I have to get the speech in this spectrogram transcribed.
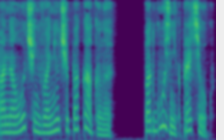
Она очень вонюче покакала, подгузник протек.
